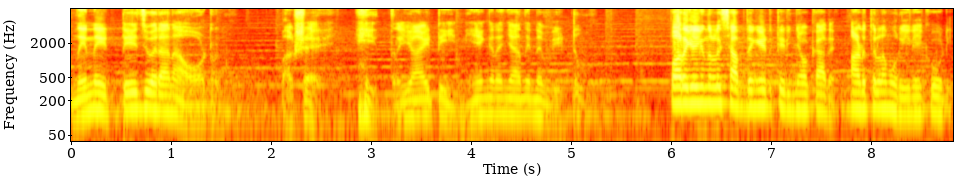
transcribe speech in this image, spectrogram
നിന്നെ ഇട്ടേച്ച് വരാനാ ഓർഡർ പക്ഷേ ഇത്രയായിട്ട് ഇനി എങ്ങനെ ഞാൻ നിന്നെ വിട്ടു? പുറകിൽ നിന്നുള്ള ശബ്ദം കേട്ട് തിരിഞ്ഞു നോക്കാതെ അടുത്തുള്ള മുറിയിലേക്ക് ഓടി.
